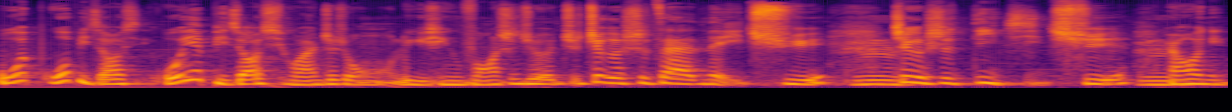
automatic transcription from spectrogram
我我比较我也比较喜欢这种旅行方式，就就这个是在哪区，这个是第几区，然后你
